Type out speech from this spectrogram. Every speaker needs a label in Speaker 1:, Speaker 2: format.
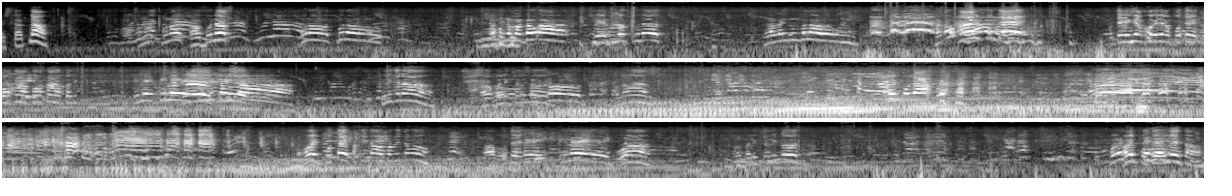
Speaker 1: Ah, start na.
Speaker 2: Oh, bunot, bunot.
Speaker 1: Ah, bunot.
Speaker 2: Bunot, bunot.
Speaker 1: Hindi
Speaker 2: Pati na magawa.
Speaker 1: Sige, bunot, bunot.
Speaker 2: Lalay ng balaw. Nakaw ka
Speaker 1: Ay, puti! Puti nga kuya, puti. Kuha ka, kuha ka. Balik.
Speaker 2: Pili, pili. Pili ka isa.
Speaker 1: Pili ka na. Ah, balik sa likod.
Speaker 2: likod.
Speaker 1: Ano naman? Ay, pula! Hoy, puti. Pakita mo, pakita mo. Ah, puti.
Speaker 2: Pili.
Speaker 1: Kuha. Ah, balik sa likod.
Speaker 2: Hoy,
Speaker 1: puti ulit ah.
